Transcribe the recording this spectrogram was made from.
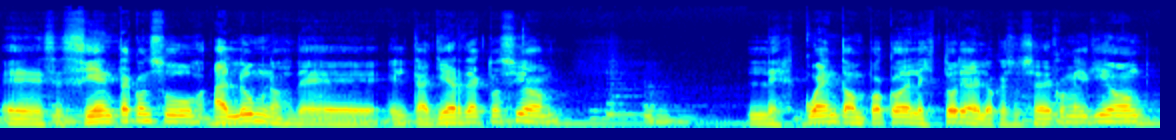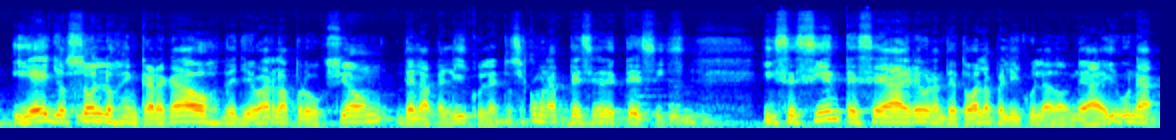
eh, se sienta con sus alumnos del taller de actuación, les cuenta un poco de la historia de lo que sucede con el guion y ellos son los encargados de llevar la producción de la película. Entonces es como una especie de tesis. Y se siente ese aire durante toda la película, donde hay una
